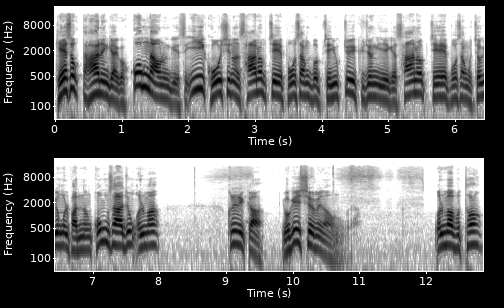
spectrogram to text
계속 다 하는 게 아니고 꼭 나오는 게 있어요. 이 고시는 산업재해보상법 제6조의 규정에 의해 산업재해보상법 적용을 받는 공사 중 얼마? 그러니까 요게 시험에 나오는 거야. 얼마부터?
